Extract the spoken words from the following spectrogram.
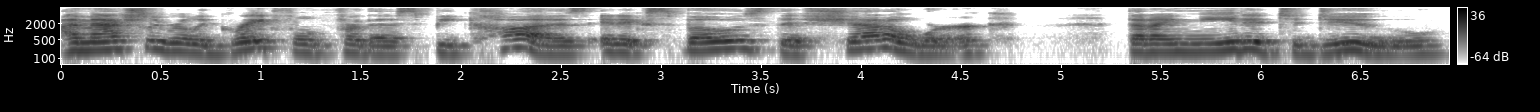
I'm actually really grateful for this because it exposed this shadow work that I needed to do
